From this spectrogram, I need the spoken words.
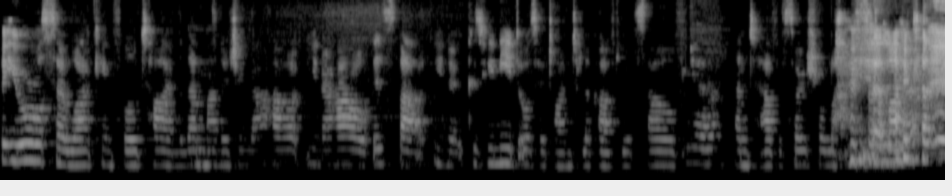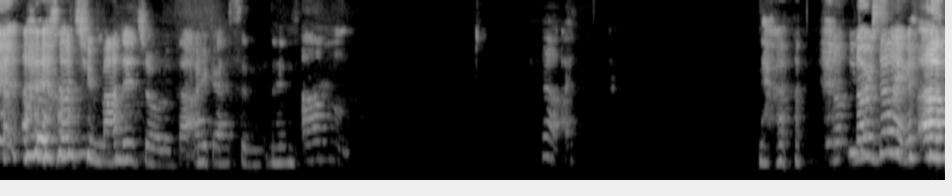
But you're also working full time and then Mm. managing that. How you know how is that? You know, because you need also time to look after yourself yeah. and to have a social life. Yeah, and like, yeah. how do you manage all of that? I guess. And, and Um. Yeah, I no, no sleep. Um,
